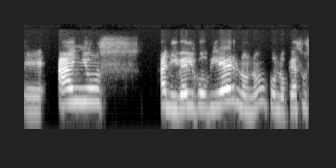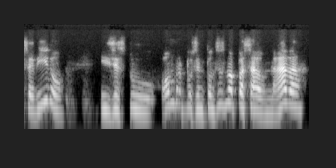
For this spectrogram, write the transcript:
eh, años a nivel gobierno, ¿no? Con lo que ha sucedido y dices tú, hombre, pues entonces no ha pasado nada.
